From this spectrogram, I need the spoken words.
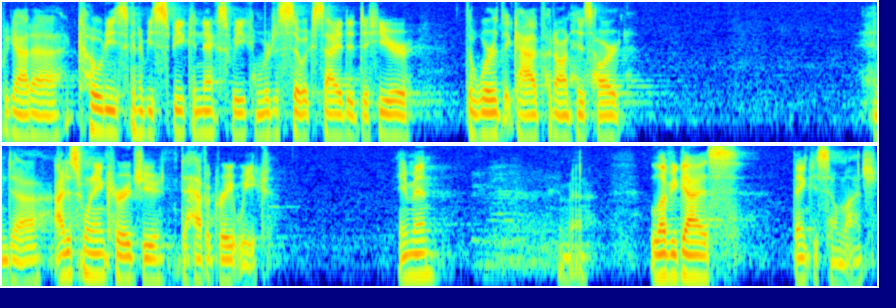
we got uh, Cody's going to be speaking next week, and we're just so excited to hear the word that God put on his heart. And uh, I just want to encourage you to have a great week. Amen. Amen. Amen. Love you guys. Thank you so much.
